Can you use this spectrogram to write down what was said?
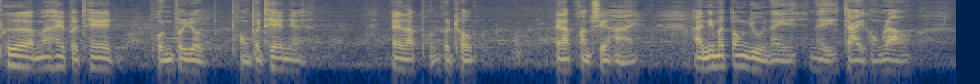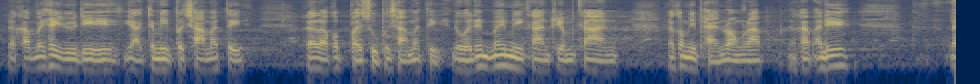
เพื่อไม่ให้ประเทศผลประโยชน์ของประเทศเนี่ยได้รับผลกระทบ ได้รับความเสียหาย อันนี้มันต้องอยู่ในในใจของเรานะครับ ไม่ใช่อยู่ดีอยากจะมีประชามติ แล้วเราก็ไปสู่ประชามติ โดยที่ไม่มีการเตรียมการ แล้วก็มีแผนรองรับนะครับ อันนี้ใน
